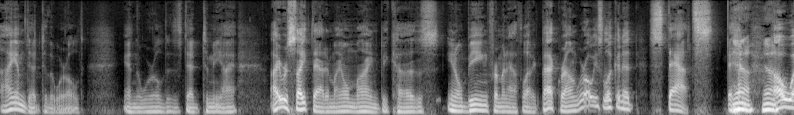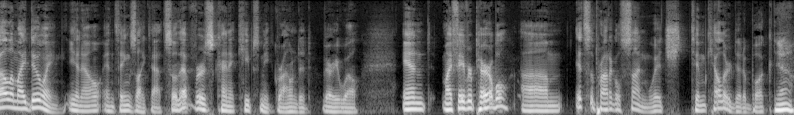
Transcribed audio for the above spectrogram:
I am dead to the world and the world is dead to me. I I recite that in my own mind because, you know, being from an athletic background, we're always looking at stats. And Yeah, yeah. How well am I doing? You know, and things like that. So that verse kind of keeps me grounded very well. And my favorite parable, um, it's the prodigal son, which Tim Keller did a book. Yeah,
